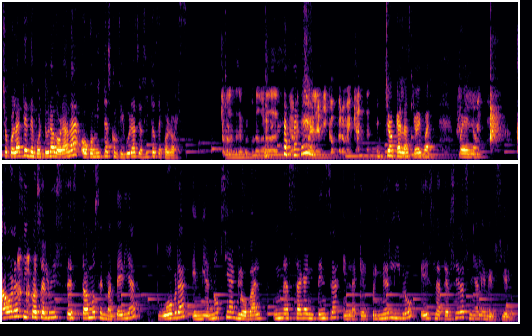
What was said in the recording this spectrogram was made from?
¿chocolates de envoltura dorada o gomitas con figuras de ositos de colores? chocolates de envoltura dorada, soy alérgico, pero me encantan. Chócalas, yo igual. Bueno, ahora sí, José Luis, estamos en materia. Tu obra, Emianopsia Global, una saga intensa en la que el primer libro es la tercera señal en el cielo.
